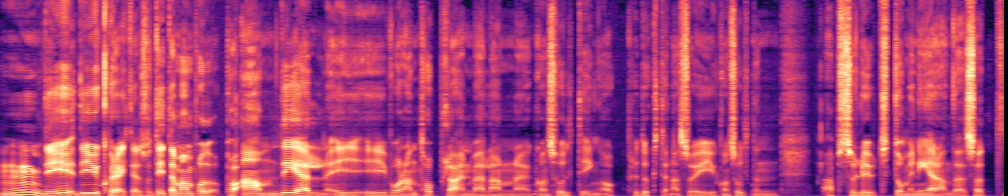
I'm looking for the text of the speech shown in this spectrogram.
Mm, det, är, det är ju korrekt. Alltså tittar man på, på andel i, i vår topline mellan eh, konsulting och produkterna så är ju konsulten absolut dominerande. Så att,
